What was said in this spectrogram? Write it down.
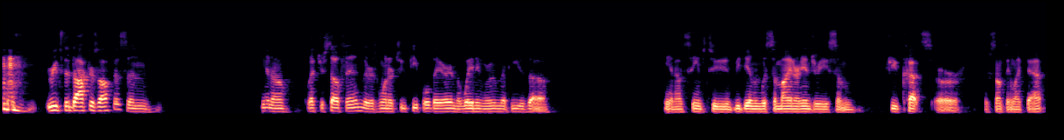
reach the doctor's office and you know, let yourself in. There's one or two people there in the waiting room that he's, uh, you know, seems to be dealing with some minor injuries, some few cuts or or something like that.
